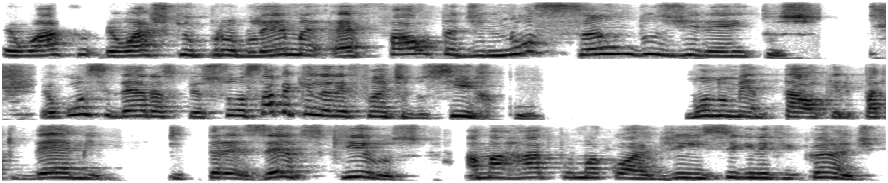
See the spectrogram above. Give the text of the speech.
eu, acho, eu acho que o problema é falta de noção dos direitos. Eu considero as pessoas. Sabe aquele elefante do circo? Monumental, aquele paquiderme de 300 quilos amarrado por uma cordinha insignificante.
